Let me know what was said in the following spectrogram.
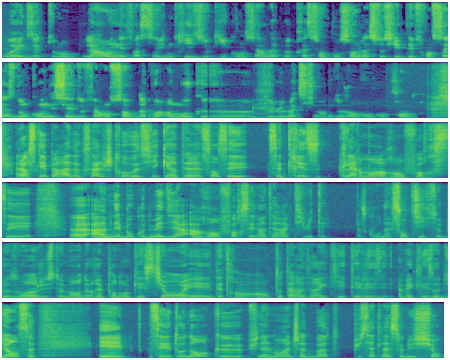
Oui, exactement. Là, on est face à une crise qui concerne à peu près 100% de la société française. Donc, on essaie de faire en sorte d'avoir un mot que, que le maximum de gens vont comprendre. Alors, ce qui est paradoxal, je trouve aussi, qui est intéressant, c'est cette crise clairement a renforcé, euh, a amené beaucoup de médias à renforcer l'interactivité parce qu'on a senti ce besoin justement de répondre aux questions et d'être en, en, totale interactivité avec les audiences. Et c'est étonnant que finalement un chatbot puisse être la solution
